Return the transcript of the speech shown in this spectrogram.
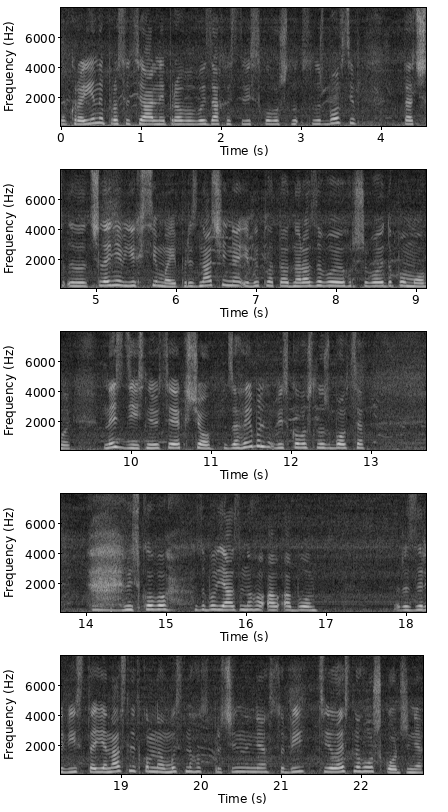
України про соціальний правовий захист військовослужбовців та членів їх сімей, призначення і виплата одноразової грошової допомоги не здійснюються, якщо загибель військовослужбовця, військовозобов'язаного або резервіста є наслідком навмисного спричинення собі тілесного ушкодження,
